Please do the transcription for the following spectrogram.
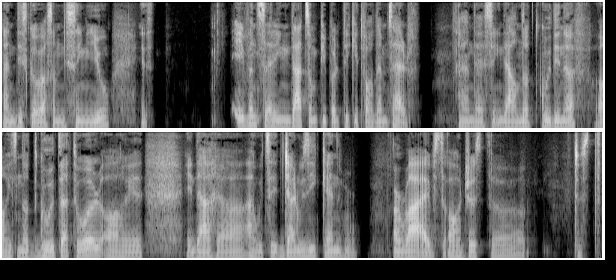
and discover something new. It's, even saying that, some people take it for themselves and they think they are not good enough or it's not good at all or uh, that uh, I would say jealousy can arise or just uh, just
